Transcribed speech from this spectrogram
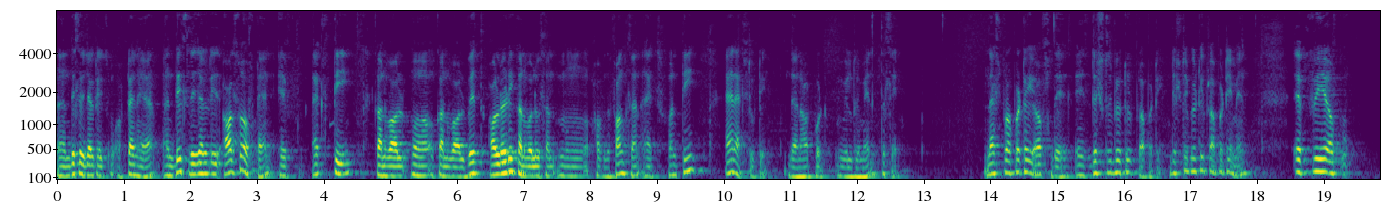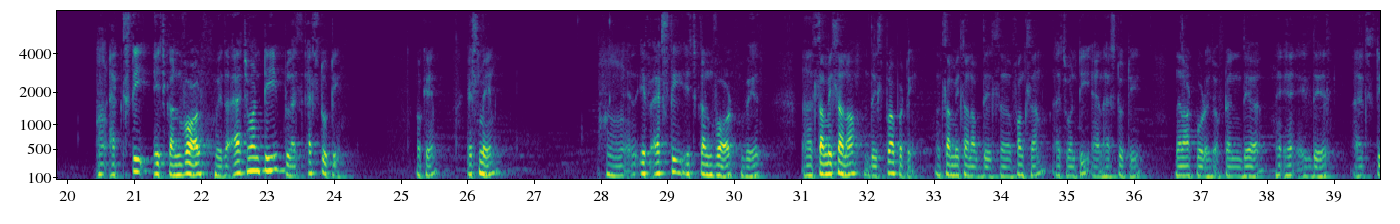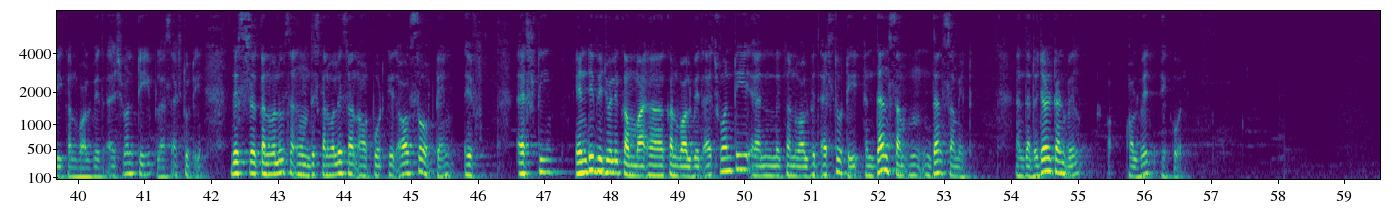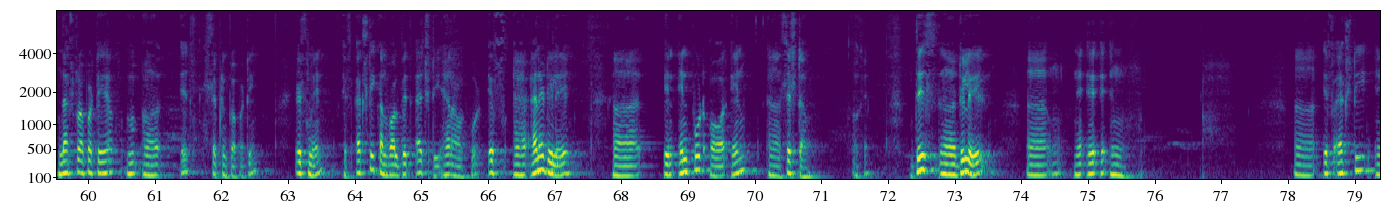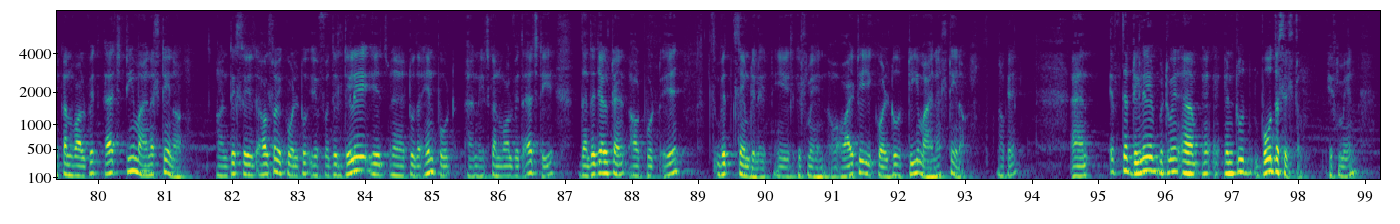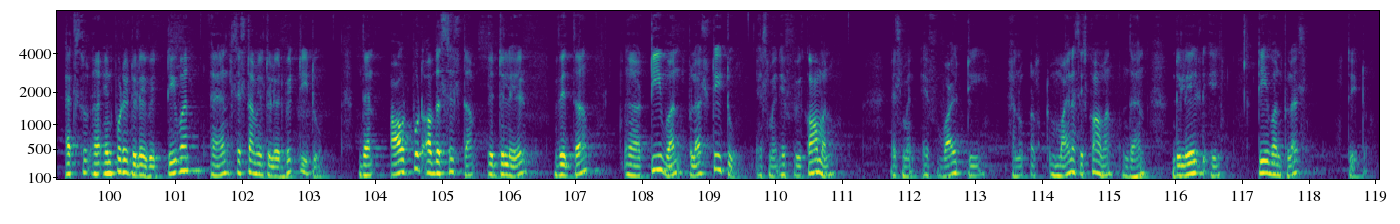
and this result is obtained here and this result is also obtained if xt convolve, uh, convolve with already convolution um, of the function x1t and x2t then output will remain the same. Next property of this is distributive property. Distributive property means if we xt is convolve with the h1t plus x2t okay? It means uh, if xt is convolved with uh, summation of this property summation of this uh, function h1t and h2t then output is often there is there xt convolve with h1t plus h2t this uh, convolution um, this convolution output is also obtained if xt individually uh, convolve with h1t and convolve with h2t and then sum um, then sum it. And the resultant will always equal. Next property of um, uh, is shifting property. It means if xt convolve with ht and output if uh, any delay uh, in input or in uh, system okay this uh, delay uh, uh, if xt convolve with ht minus t naught and this is also equal to if the delay is uh, to the input and it's convolved with ht then the resultant output is with same delay. It means yt equal to t minus t naught. Okay? And if the delay between uh, into both the system if mean uh, input is delayed with T1 and system is delayed with T2 then output of the system is delayed with the uh, T1 plus T2 it means if we common it means if yt and minus is common then delayed is T1 plus T2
